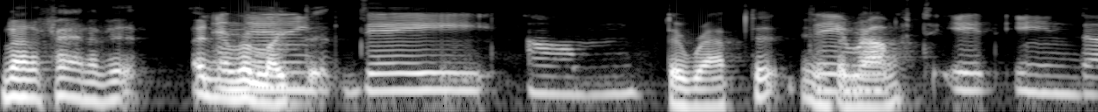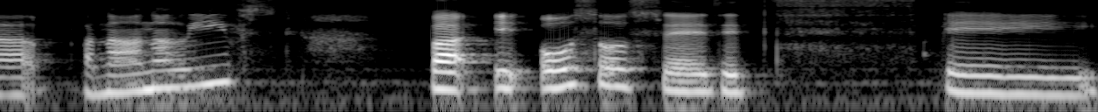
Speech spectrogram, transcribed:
Not a fan of it. I never liked it. They um They wrapped it in they banana. wrapped it in the banana leaves, but it also says it's a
